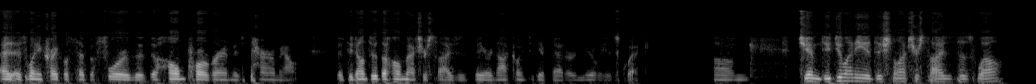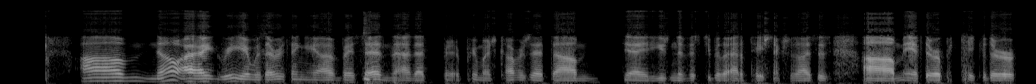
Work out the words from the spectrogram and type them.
and as Wendy Kraykel said before, the, the home program is paramount. If they don't do the home exercises, they are not going to get better nearly as quick. Um, Jim, do you do any additional exercises as well? Um, no, I agree with everything uh, said, and that, that pretty much covers it. Um, using the vestibular adaptation exercises. Um, if there are particular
